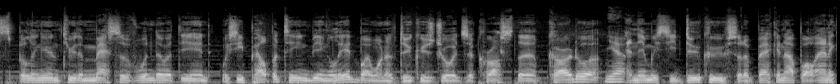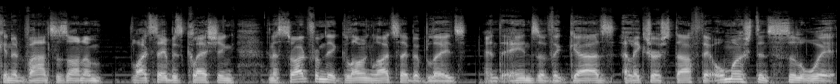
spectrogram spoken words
spilling in through the massive window at the end. We see Palpatine being led by one of Dooku's droids across the corridor, Yeah. and then we see Dooku sort of backing up while Anakin advances on him, lightsabers clashing, and aside from their glowing lightsaber blades and the ends of the guards' electro staff, they're almost in silhouette.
